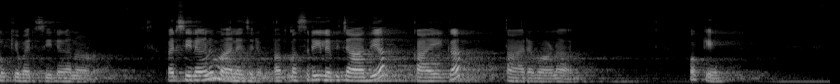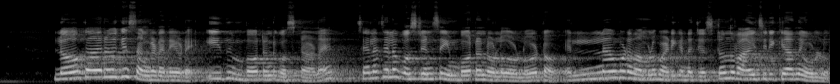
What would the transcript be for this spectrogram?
മുഖ്യ പരിശീലകനാണ്. പരിശീലകനും മാനേജരും. പത്മശ്രീ ലഭിച്ച ആദ്യ കായിക താരമാണ്. ഓക്കെ. ലോകാരോഗ്യ സംഘടനയുടെ ഇത് ഇമ്പോർട്ടന്റ് ക്വസ്റ്റൻ ആണ്. ചില ചില ക്വസ്റ്റ്യൻസ് ഇമ്പോർട്ടന്റ് ഉള്ളതുള്ളൂ കേട്ടോ. എല്ലാം കൂടെ നമ്മൾ പഠിക്കേണ്ട. ജസ്റ്റ് ഒന്ന് വായിച്ചിരിക്കാന്നേ ഉള്ളൂ.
